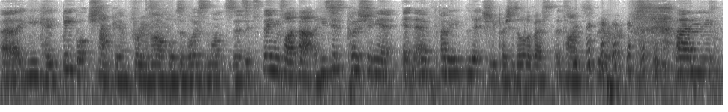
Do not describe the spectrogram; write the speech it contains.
uh, UK beatbox champion, for example, to voice the monsters. It's things like that. He's just pushing it. In ev- I mean, literally pushes all of us at times. um,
